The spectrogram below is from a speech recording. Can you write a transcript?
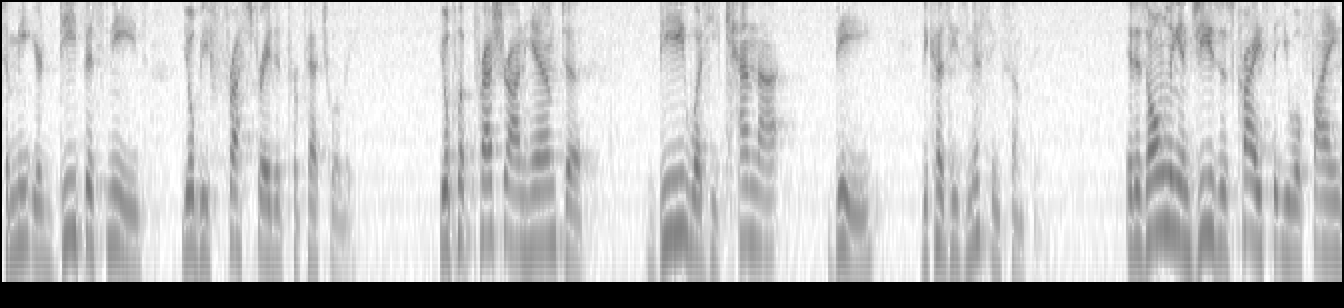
to meet your deepest needs, you'll be frustrated perpetually. You'll put pressure on him to be what he cannot be because he's missing something. It is only in Jesus Christ that you will find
